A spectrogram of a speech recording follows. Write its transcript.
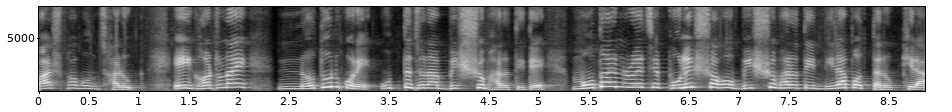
বাসভবন ছাড়ুক এই ঘটনায় নতুন করে উত্তেজনা বিশ্বভারতীতে। মোতায়েন রয়েছে পুলিশ সহ বিশ্বভারতীর নিরাপত্তারক্ষীরা।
